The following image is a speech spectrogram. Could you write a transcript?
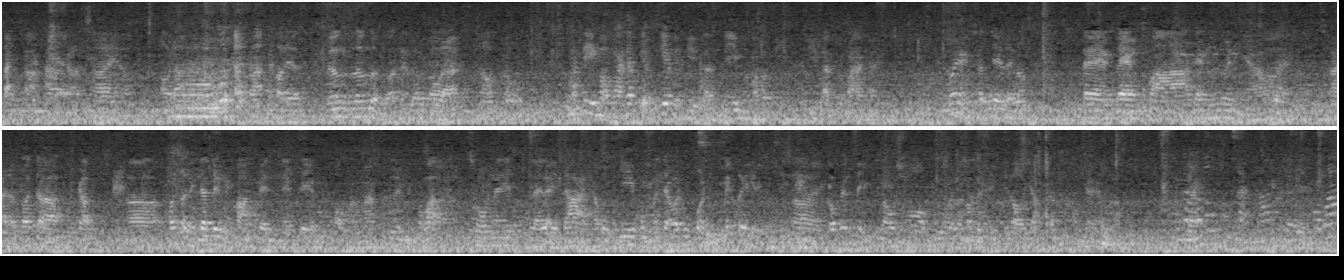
แตกต่างกันใช่ครับเอาละเขาเรียกเรื่องเรื่องหลุดว่าเรื่องหลุดเอาละแล้วครับผมถ้าตีของงานถ้าเปรียบเทียบเป็นสีสันตีมของเราสีสีสันประมาณไหนก็อย่างชัดเจนเลยเนาะแดงแดงฟ้าแดงเงินอย่างเงี้ยครับผมใช่แล้วก็จะเหมือนกับเอ่อคอนเสิร์ตนี้จะดึงความเป็นในเจมออกมามากขึ้น เพราะว่าโชว์ในหลาย ๆ ด้านครับผมที่ผมมั่นใจว่าทุกคนไม่เคยเห็นจริงๆใช่ก็เป็นสิ่งที่เราชอบด้วยแล้วก็เป็นสิ่งที่เราอยากจะทำอยากจะทเราต้องสงสารมากเลยเพราะว่า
